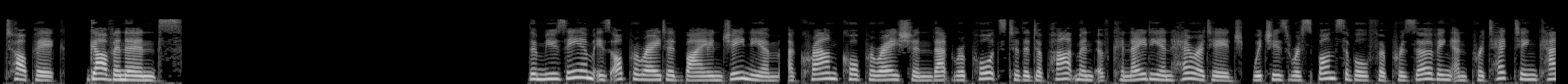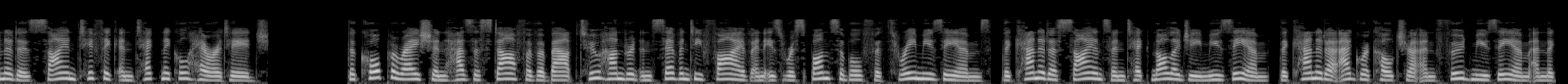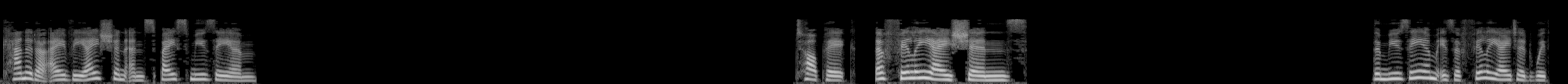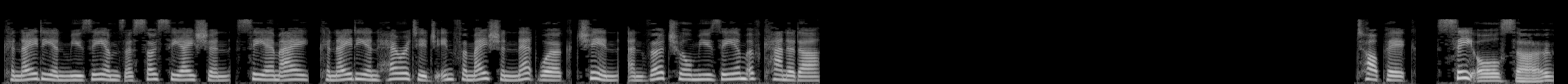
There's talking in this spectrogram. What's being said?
Topic: Governance. The museum is operated by Ingenium, a Crown corporation that reports to the Department of Canadian Heritage, which is responsible for preserving and protecting Canada's scientific and technical heritage. The corporation has a staff of about 275 and is responsible for three museums, the Canada Science and Technology Museum, the Canada Agriculture and Food Museum and the Canada Aviation and Space Museum. Affiliations The museum is affiliated with, Canadian Museums Association CMA, Canadian Heritage Information Network CHIN, and Virtual Museum of Canada. See also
